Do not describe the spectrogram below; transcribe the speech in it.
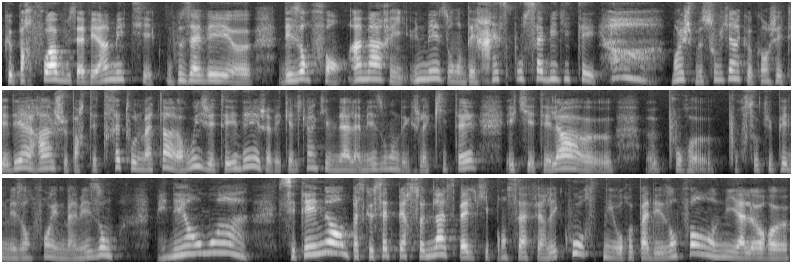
que parfois vous avez un métier, vous avez euh, des enfants, un mari, une maison, des responsabilités. Oh, moi, je me souviens que quand j'étais DRH, je partais très tôt le matin. Alors oui, j'étais aidée, j'avais quelqu'un qui venait à la maison dès que je la quittais et qui était là euh, euh, pour, pour s'occuper de mes enfants et de ma maison. Mais néanmoins, c'était énorme parce que cette personne-là, c'est pas elle qui pensait à faire les courses, ni au repas des enfants, ni à leurs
